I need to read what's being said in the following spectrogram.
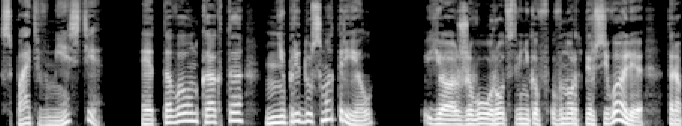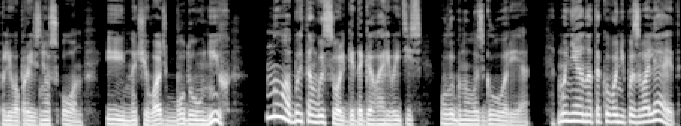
Спать вместе? Этого он как-то не предусмотрел. «Я живу у родственников в Норд-Персивале», — торопливо произнес он, — «и ночевать буду у них». «Ну, об этом вы с Ольгой договариваетесь», — улыбнулась Глория. «Мне она такого не позволяет,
